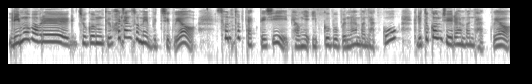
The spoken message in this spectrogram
리무버를 조금 그 화장솜에 묻히고요 손톱 닦듯이 병의 입구 부분을 한번 닦고 그리고 뚜껑 주위를 한번 닦고요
